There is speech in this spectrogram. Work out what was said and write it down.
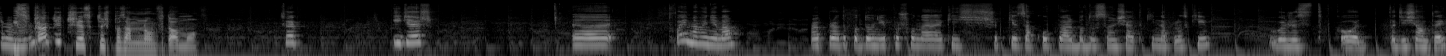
i Mhm. sprawdzić, czy jest ktoś poza mną w domu. Słuchaj, idziesz. E, twojej mamy nie ma. Ale prawdopodobnie poszło na jakieś szybkie zakupy albo do sąsiadki na plotki. Bo już jest około 10. E,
